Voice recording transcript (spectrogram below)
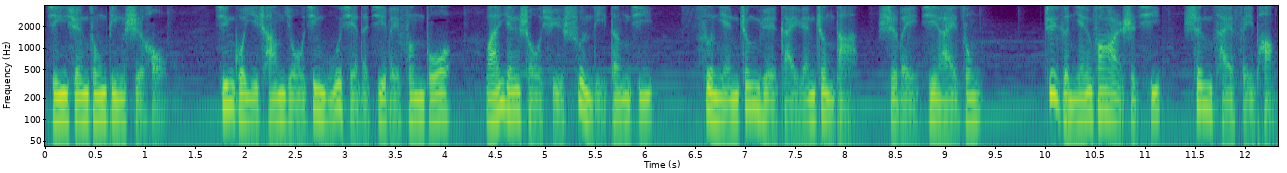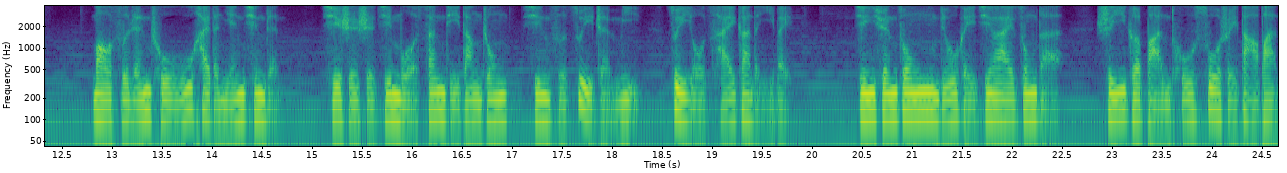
金宣宗病逝后，经过一场有惊无险的继位风波，完颜守绪顺利登基。次年正月改元正大，是为金哀宗。这个年方二十七、身材肥胖、貌似人畜无害的年轻人，其实是金末三帝当中心思最缜密、最有才干的一位。金宣宗留给金哀宗的是一个版图缩水大半、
